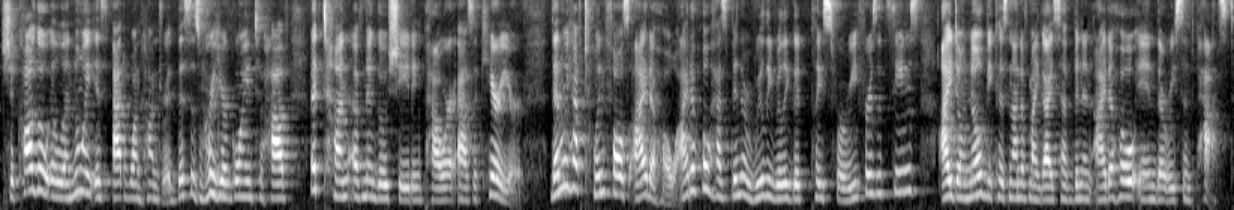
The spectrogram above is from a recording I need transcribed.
Chicago, Illinois is at 100. This is where you're going to have a ton of negotiating power as a carrier. Then we have Twin Falls, Idaho. Idaho has been a really, really good place for reefers, it seems. I don't know because none of my guys have been in Idaho in the recent past.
